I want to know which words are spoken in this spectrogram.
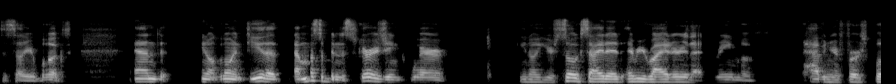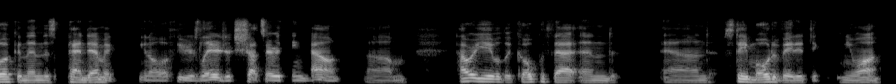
to sell your books. And, you know, going to you, that, that must have been discouraging where, you know, you're so excited, every writer, that dream of having your first book, and then this pandemic, you know, a few years later just shuts everything down. Um, how are you able to cope with that and and stay motivated to continue on?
